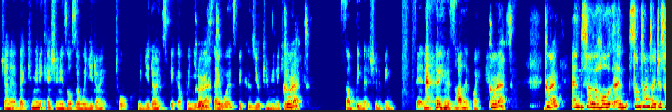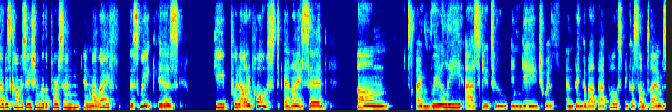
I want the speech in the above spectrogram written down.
Janet, that communication is also when you don't talk, when you don't speak up, when you correct. don't say words because you're communicating correct. something that should have been said in a silent way. Correct. Mm. Correct. And so the whole and sometimes I just had this conversation with a person in my life this week is he put out a post and I said, um, I really ask you to engage with and think about that post because sometimes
